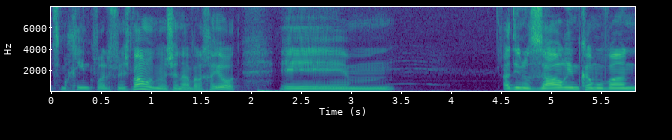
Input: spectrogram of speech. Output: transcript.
צמחים כבר לפני 700 מיליון שנה, אבל חיות. הדינוזאורים כמובן,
